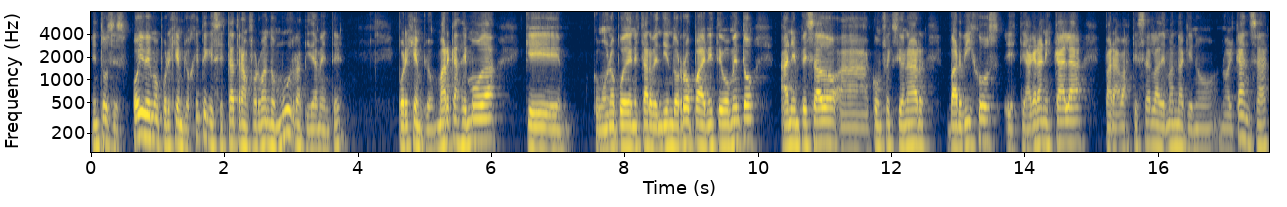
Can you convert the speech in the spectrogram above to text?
Entonces, hoy vemos, por ejemplo, gente que se está transformando muy rápidamente. Por ejemplo, marcas de moda que como no pueden estar vendiendo ropa en este momento, han empezado a confeccionar barbijos este, a gran escala para abastecer la demanda que no, alcanza,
